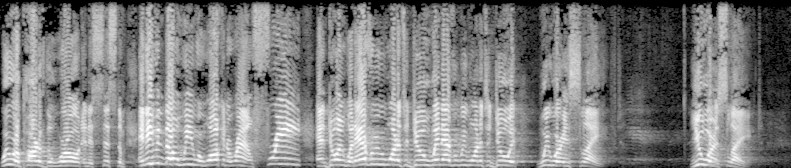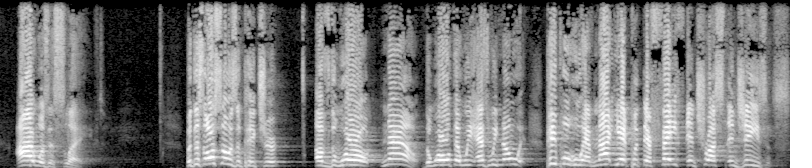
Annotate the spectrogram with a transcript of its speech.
We were a part of the world and its system. And even though we were walking around free and doing whatever we wanted to do, whenever we wanted to do it, we were enslaved. You were enslaved. I was enslaved. But this also is a picture of the world now, the world that we, as we know it. People who have not yet put their faith and trust in Jesus.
